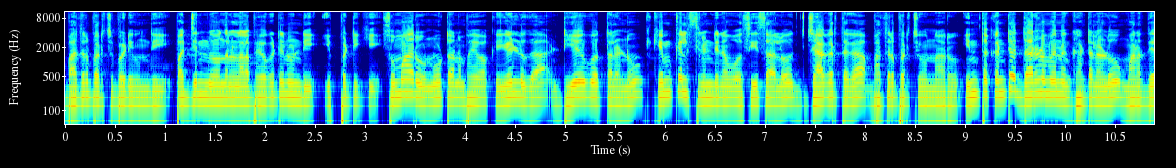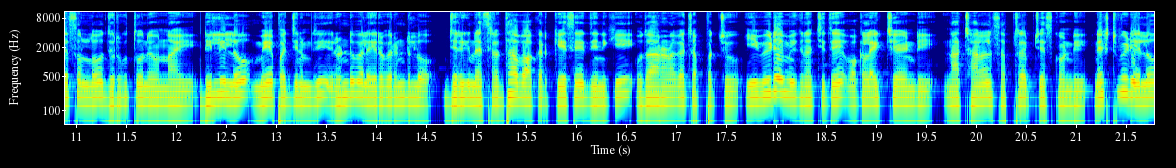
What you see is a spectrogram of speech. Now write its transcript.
భద్రపరచబడి ఉంది. పద్దెనిమిది వందల నలభై ఒకటి నుండి ఇప్పటికి సుమారు నూట ఎనభై ఒక ఏళ్ళుగా డియోగో తలను కెమికల్స్ నిండిన ఓ సీసాలో జాగ్రత్తగా భద్రపరిచి ఉన్నారు. ఇంతకంటే దారుణమైన ఘటనలు మన దేశంలో జరుగుతూనే ఉన్నాయి. ఢిల్లీలో మే పద్దెనిమిది రెండు వేల ఇరవై రెండులో జరిగిన శ్రద్ధావాకర్ కేసే దీనికి ఉదాహరణగా చెప్పొచ్చు. ఈ వీడియో మీకు నచ్చితే ఒక లైక్ చేయండి. నా ఛానల్ సబ్స్క్రైబ్ చేసుకోండి. నెక్స్ట్ వీడియోలో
